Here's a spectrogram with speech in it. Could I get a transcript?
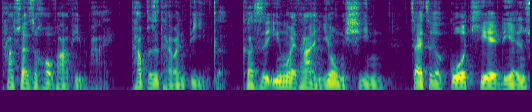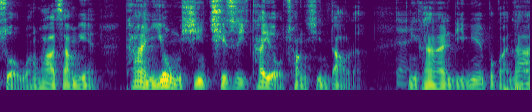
它算是后发品牌，它不是台湾第一个，可是因为他很用心，在这个锅贴连锁文化上面，他很用心，其实他有创新到了。你看看里面，不管它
